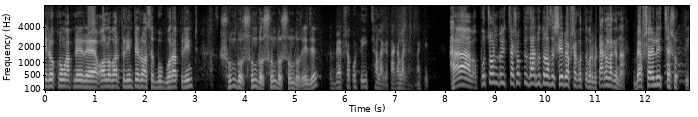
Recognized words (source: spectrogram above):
এইরকম আপনার অল ওভার প্রিন্টেরও আছে বুক ভরা প্রিন্ট। সুন্দর সুন্দর সুন্দর সুন্দর এই যে। ব্যবসা করতে ইচ্ছা লাগে টাকা লাগে নাকি? হ্যাঁ প্রচণ্ড ইচ্ছা শক্তি যার ভিতর আছে সে ব্যবসা করতে পারবে টাকা লাগে না। ব্যবসা হলো ইচ্ছা শক্তি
